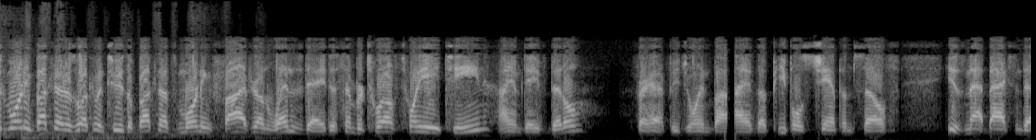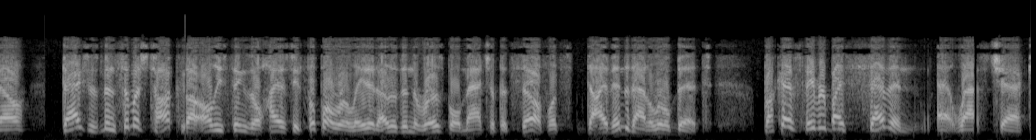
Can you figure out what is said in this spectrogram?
Good morning, Bucknutters. Welcome to the Bucknuts Morning Five here on Wednesday, December 12th, 2018. I am Dave Biddle. Very happy to be joined by the People's Champ himself. He is Matt Baxendell. Bax, there's been so much talk about all these things Ohio State football related other than the Rose Bowl matchup itself. Let's dive into that a little bit. Buckeyes favored by seven at last check.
